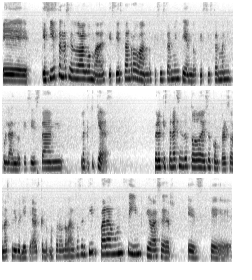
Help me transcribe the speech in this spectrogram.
Eh, que sí están haciendo algo mal, que sí están robando, que sí están mintiendo, que sí están manipulando, que sí están lo que tú quieras, pero que están haciendo todo eso con personas privilegiadas que a lo mejor no lo van a resentir para un fin que va a ser este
